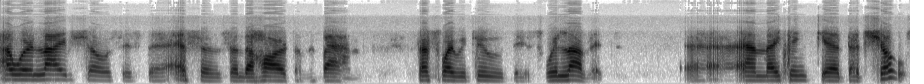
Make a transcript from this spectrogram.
our live shows is the essence and the heart of the band. That's why we do this. We love it, uh, and I think uh, that shows.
